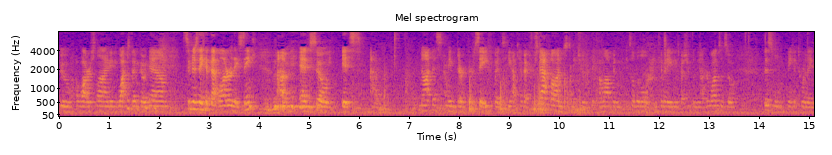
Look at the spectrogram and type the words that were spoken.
to a water slide and you watch them go down, as soon as they hit that water, they sink. Um, and so it's not I mean, they're, they're safe, but you have to have extra staff on just to make sure that they come up, and it's a little intimidating, especially for the younger ones. And so this will make it to where they,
